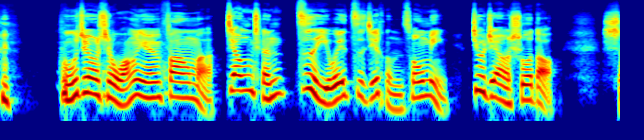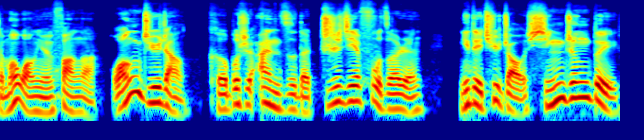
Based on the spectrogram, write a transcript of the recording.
哼，不就是王元芳吗？”江城自以为自己很聪明，就这样说道：“什么王元芳啊？王局长可不是案子的直接负责人。”你得去找刑侦队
